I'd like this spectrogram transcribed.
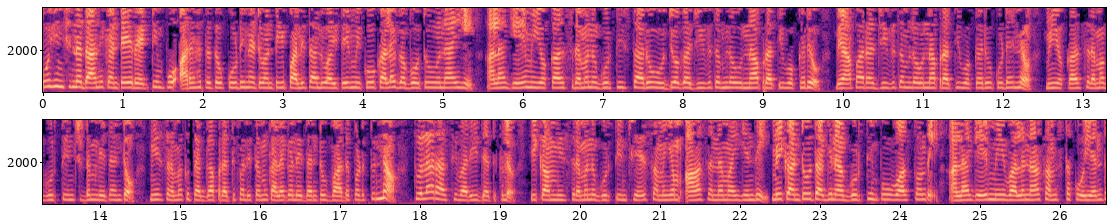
ఊహించిన దానికంటే రెట్టింపు అర్హతతో కూడినటువంటి ఫలితాలు అయితే మీకు కలగబోతూ ఉన్నాయి అలాగే మీ యొక్క శ్రమను గుర్తిస్తారు. ఉద్యోగ జీవితంలో ఉన్న ప్రతి ఒక్కరూ వ్యాపార జీవితంలో ఉన్న ప్రతి ఒక్కరూ కూడాను మీ యొక్క శ్రమ గుర్తించడం లేదంటూ మీ శ్రమకు తగ్గ ప్రతిఫలితం కలగలేదంటూ బాధపడుతున్న తులారాశి వారి జతకులు ఇక మీ శ్రమను గుర్తించే సమయం ఆసన్నమయ్యింది. మీకంటూ తగిన గుర్తింపు వస్తుంది. అలాగే మీ వలన సంస్థకు ఎంత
